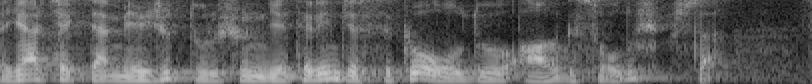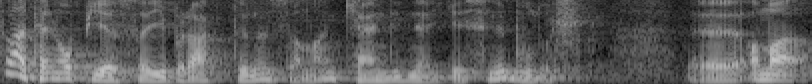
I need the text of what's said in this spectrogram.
ve gerçekten mevcut duruşun yeterince sıkı olduğu algısı oluşursa zaten o piyasayı bıraktığınız zaman kendi dengesini bulur. E, ama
